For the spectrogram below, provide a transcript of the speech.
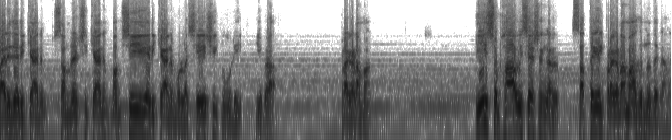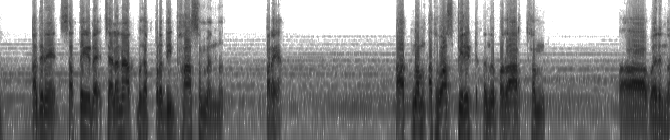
പരിചരിക്കാനും സംരക്ഷിക്കാനും വംശീകരിക്കാനുമുള്ള ശേഷി കൂടി ഇവ പ്രകടമാണ്. ഈ സ്വഭാവവിശേഷങ്ങൾ സത്തയിൽ പ്രകടമാകുന്നതിനാൽ അതിനെ സത്തയുടെ ചലനാത്മക പ്രതിഭാസം എന്ന് പറയാം. ആത്മം അഥവാ സ്പിരിറ്റ് എന്ന പദാർത്ഥം വരുന്ന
